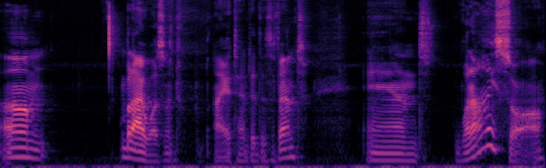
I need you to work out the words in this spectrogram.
um, but I wasn't. I attended this event, and what I saw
